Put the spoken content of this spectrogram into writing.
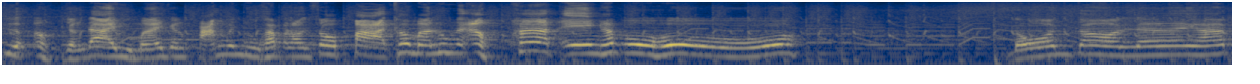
เกือบ เอ้ายังได้อยู่ไหมยังปั๊มกันอยู่ครับ อารอนโซ ปาดเข้ามาลูกนั้นเอ้าพลาดเองครับ โอ้โห โดนก่อนเลยครับ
